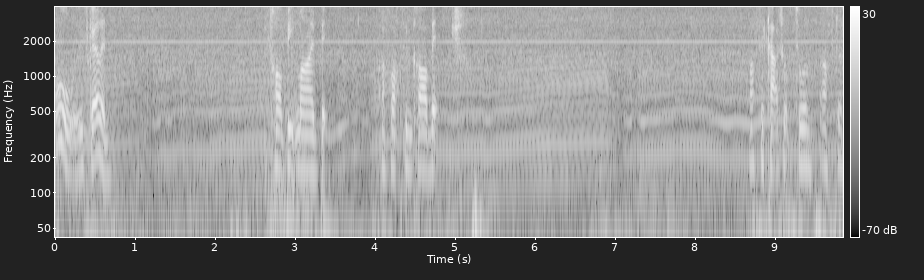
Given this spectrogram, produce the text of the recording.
Oh, he's going. Can't beat my bit. A fucking car, bitch. I'll have to catch up to him after.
